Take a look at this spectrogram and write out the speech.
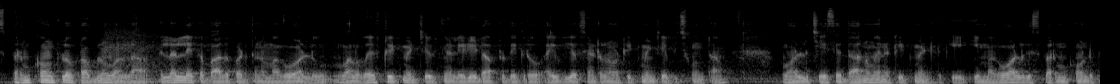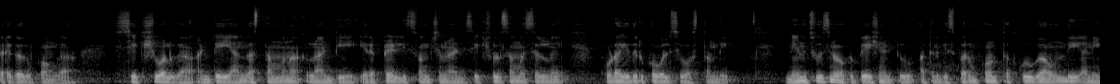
స్పెర్మ్ కౌంట్లో ప్రాబ్లం వల్ల పిల్లలు లేక బాధపడుతున్న మగవాళ్ళు వాళ్ళ వైఫ్ ట్రీట్మెంట్ చేయించిన లేడీ డాక్టర్ దగ్గర ఐవీఎఫ్ సెంటర్లో ట్రీట్మెంట్ చేయించుకుంటాం వాళ్ళు చేసే దారుణమైన ట్రీట్మెంట్లకి ఈ మగవాళ్ళకి స్పెర్మ్ కౌంట్ పెరగకపోగా సెక్షువల్గా అంటే ఈ అంగస్తంభన లాంటి ఎరెక్టైల్ డిస్ఫంక్షన్ లాంటి సెక్షువల్ సమస్యలని కూడా ఎదుర్కోవాల్సి వస్తుంది. నేను చూసిన ఒక పేషెంట్ అతనికి స్పెర్మ్ కౌంట్ తక్కువగా ఉంది అని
